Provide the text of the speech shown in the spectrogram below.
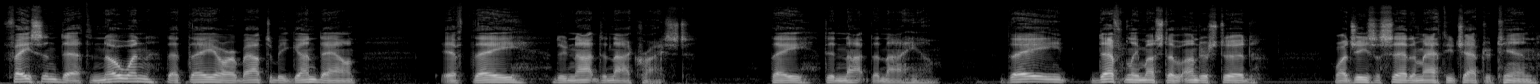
Facing death, knowing that they are about to be gunned down if they do not deny Christ. They did not deny him. They definitely must have understood what Jesus said in Matthew chapter 10,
